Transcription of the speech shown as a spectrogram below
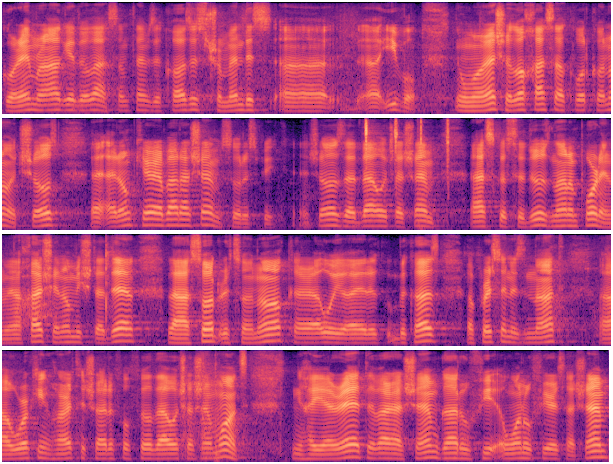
sometimes it causes tremendous uh, uh, evil. It shows that I don't care about Hashem, so to speak. It shows that that which Hashem asks us to do is not important. Because a person is not uh, working hard to try to fulfill that which Hashem wants. God who one who fears Hashem. Hashem.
